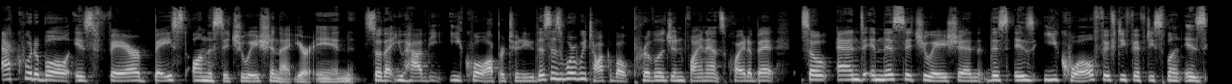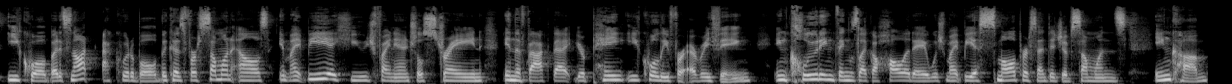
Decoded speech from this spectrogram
equitable is fair based on the situation that you're in so that you have the equal opportunity. This is where we talk about privilege in finance quite a bit. So, and in this situation, this is equal. 50-50 split is equal, but it's not equitable because for someone else, it might be a huge financial strain in the fact that you're paying equally for everything, including things like a holiday, which might be a small percentage of someone's income,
